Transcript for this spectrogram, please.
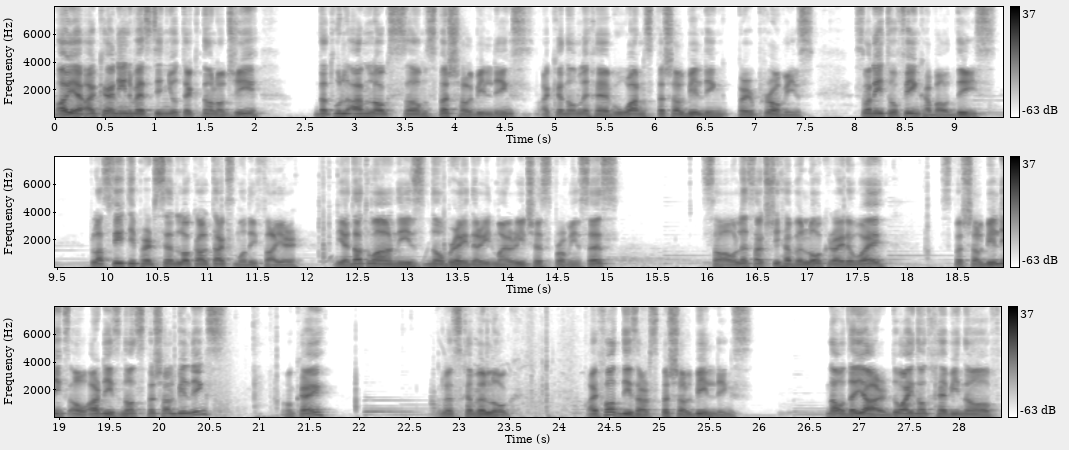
Oh yeah, I can invest in new technology that will unlock some special buildings. I can only have one special building per province, so I need to think about this. Plus 50% local tax modifier. Yeah, that one is no-brainer in my richest provinces. So let's actually have a look right away. Special buildings. Oh, are these not special buildings? Okay. Let's have a look. I thought these are special buildings. No, they are. Do I not have enough?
